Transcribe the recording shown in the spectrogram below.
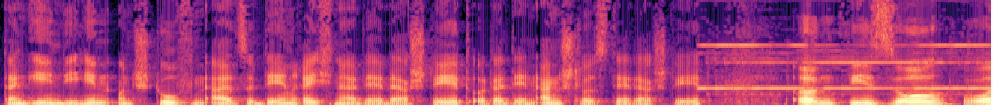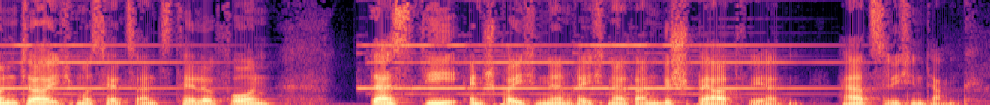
dann gehen die hin und stufen also den Rechner, der da steht, oder den Anschluss, der da steht, irgendwie so runter, ich muss jetzt ans Telefon, dass die entsprechenden Rechner dann gesperrt werden. Herzlichen Dank.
